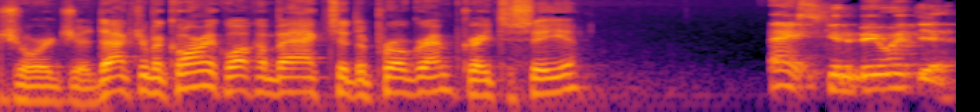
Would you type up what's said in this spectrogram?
Georgia. Dr. McCormick, welcome back to the program. Great to see you. Thanks. Good to be with you.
